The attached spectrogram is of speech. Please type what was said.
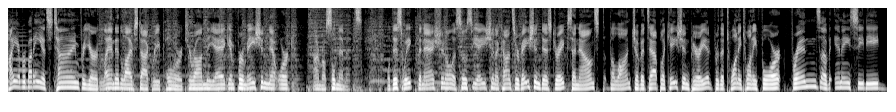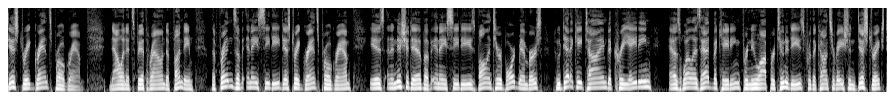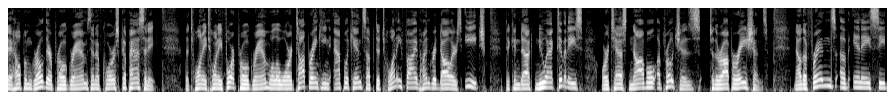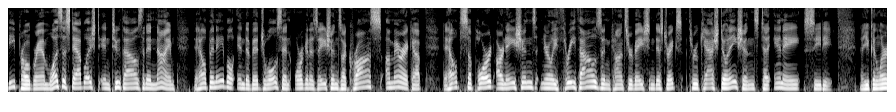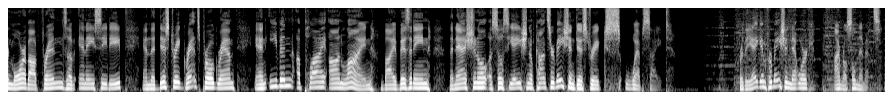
Hi, everybody. It's time for your Land and Livestock Report here on the Ag Information Network. I'm Russell Nemitz. Well, this week, the National Association of Conservation Districts announced the launch of its application period for the 2024 Friends of NACD District Grants Program. Now in its fifth round of funding, the Friends of NACD District Grants Program is an initiative of NACD's volunteer board members who dedicate time to creating as well as advocating for new opportunities for the conservation districts to help them grow their programs and, of course, capacity. The 2024 program will award top ranking applicants up to $2,500 each to conduct new activities or test novel approaches to their operations. Now, the Friends of NACD program was established in 2009 to help enable individuals and organizations across America to help support our nation's nearly 3,000 conservation districts through cash donations to NACD. Now, you can learn more about Friends of NACD and the District Grants Program and even apply online by visiting the National Association of Conservation Districts website. For the Ag Information Network, I'm Russell Nemitz.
